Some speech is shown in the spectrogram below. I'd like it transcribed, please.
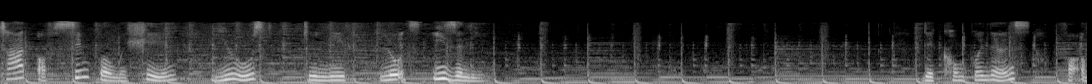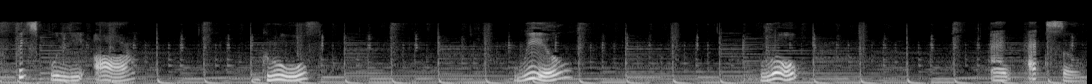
type of simple machine used to lift loads easily. The components for a fixed pulley are groove, wheel, rope, and axle.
